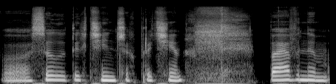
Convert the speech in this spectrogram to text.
в силу тих чи інших причин. Певним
